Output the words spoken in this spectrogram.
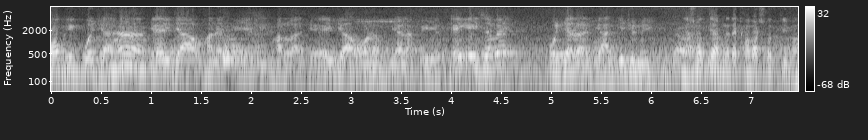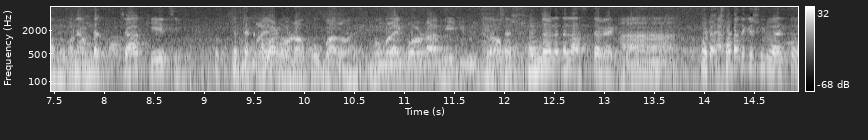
মৌখিক প্রচার। হ্যাঁ। এই যা ওখানে পেয়ে যাবি ভালো আছে। এই যা ওখানে জায়গা পেয়ে যাবি। এই হিসাবে প্রচার আর কি আর কিছু নেই। সত্যি আপনাদের খাবার সত্যি ভালো। মানে আমরা যা খেয়েছি প্রত্যেকটা খাবার পরোটা খুব ভালো হয়। মোগলাই পরোটা ভেজিটেবিল চপ আচ্ছা সন্ধ্যাবেলা তাহলে আসতে হবে হ্যাঁ হ্যাঁ। ওটা ছটা থেকে শুরু হয় তো?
